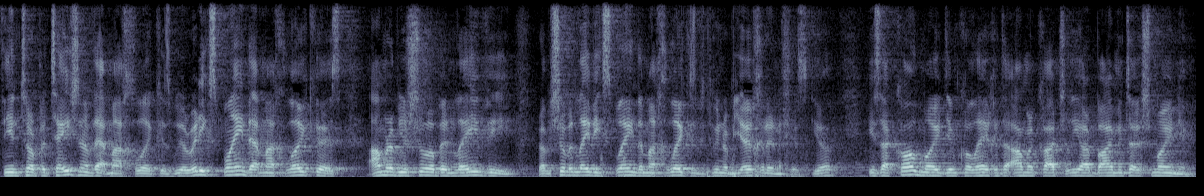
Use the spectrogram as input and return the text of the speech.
the interpretation of that machloikas. We already explained that machloikas. Am Rabbi Yehoshua ben Levi. Rabbi Yehoshua ben Levi explained the machloikas between Rabbi Yochanan and Chizkiah. He's a kol moedim kol hechet amar kachli arbaim shmoinim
